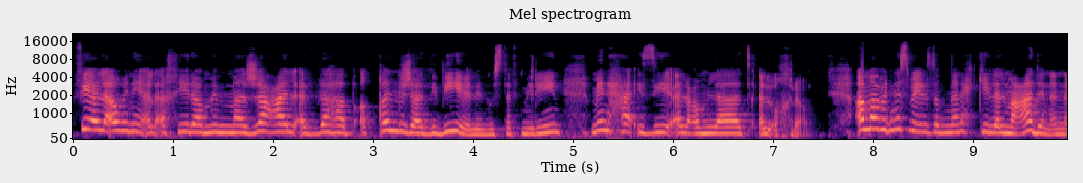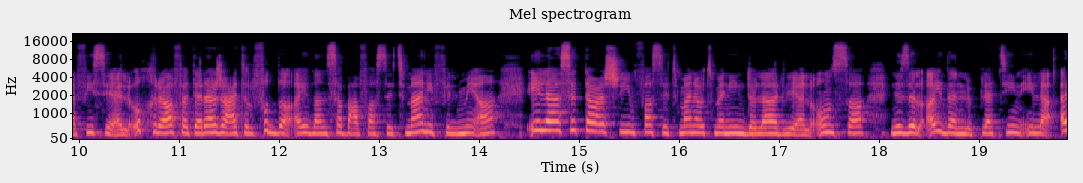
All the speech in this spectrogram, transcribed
في الآونة الأخيرة مما جعل الذهب أقل جاذبية للمستثمرين من حائزي العملات الأخرى. أما بالنسبة إذا بدنا نحكي للمعادن النفيسة الأخرى فتراجعت الفضة أيضا 7.8% إلى 26.88 دولار للأونصة نزل أيضا البلاتين إلى 4.8%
